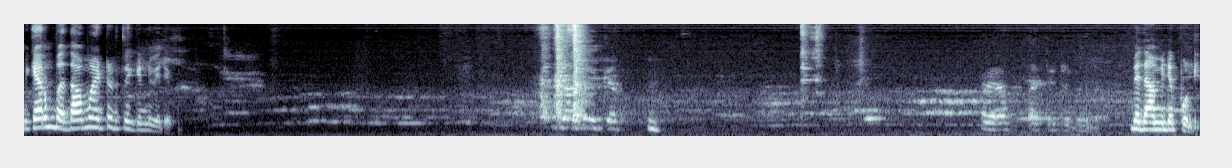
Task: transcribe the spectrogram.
മിക്കവാറും ബദാമായിട്ട് എടുത്ത് വെക്കേണ്ടി വരും. ഇത് പൊടി.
